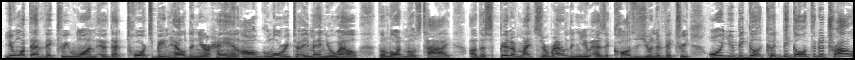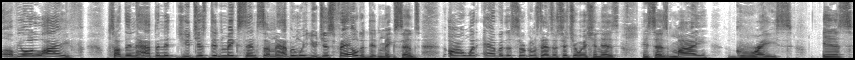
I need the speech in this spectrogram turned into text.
You want that victory won, uh, that torch being held in your hand. All glory to Emmanuel, the Lord Most High, uh, the Spirit of might surrounding you as it causes you in the victory, or you be go- could be going through the trial of your life. Something happened that you just didn't make sense. Something happened where you just failed. It didn't make sense, or whatever the circumstance or situation is, he says, My grace is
